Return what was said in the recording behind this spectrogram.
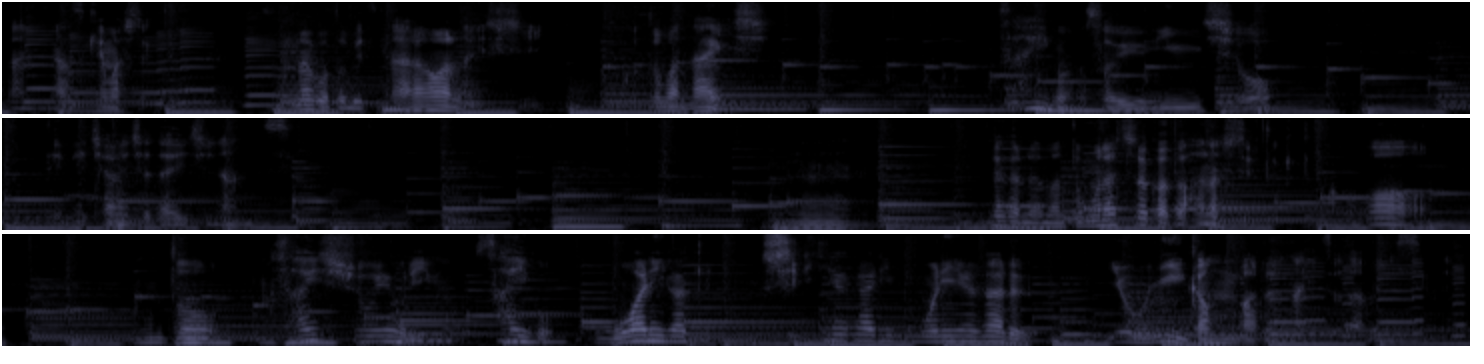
単に名付けましたけど、そんなこと別に習わないし、ないし、最後のそういう印象ってめちゃめちゃ大事なんですよ。うん。だから、まあ、友達とかと話してる時とかは、本当最初よりも最後、終わりがけ、知り上がり盛り上がるように頑張らないとダメですよね。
